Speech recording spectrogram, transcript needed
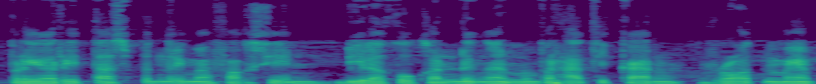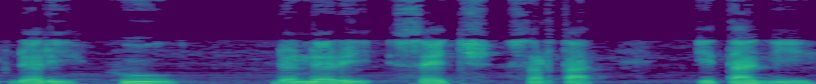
Prioritas penerima vaksin dilakukan dengan memperhatikan roadmap dari WHO dan dari SAGE serta ITAGI.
